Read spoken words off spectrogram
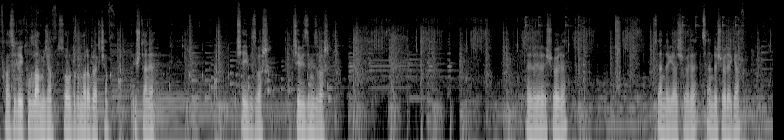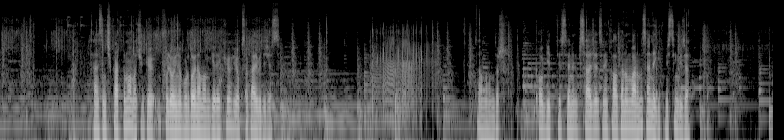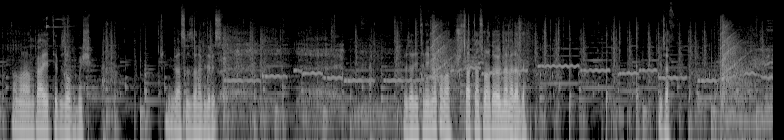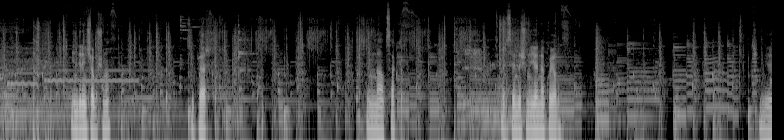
Fasulyeyi kullanmayacağım. Zor durumlara bırakacağım. 3 tane şeyimiz var. Cevizimiz var. Ee, şöyle. Sen de gel şöyle. Sen de şöyle gel. Tanesini çıkarttım ama çünkü full oyunu burada oynamam gerekiyor. Yoksa kaybedeceğiz. Tamamdır. O gitti. Senin sadece senin kalkanın var mı? Sen de gitmişsin. Güzel. Tamam. Gayet temiz oldu bu iş. Şimdi biraz hızlanabiliriz. Özel yeteneğim yok ama şu saatten sonra da ölmem herhalde. Güzel. İndirin çabuk. Süper. Şimdi ne yapsak? Hadi seni de şunu yerine koyalım. Şimdi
